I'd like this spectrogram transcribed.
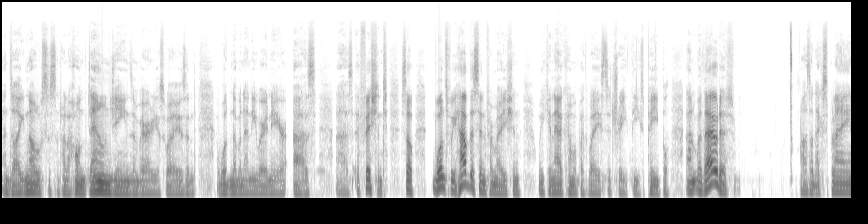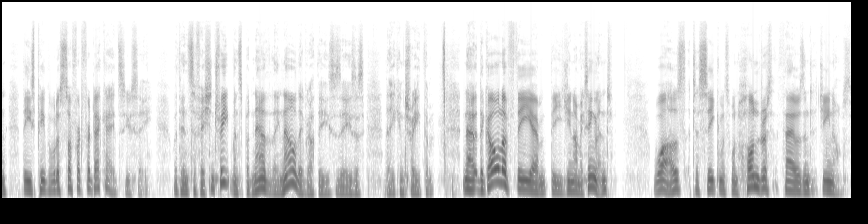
and diagnosis and trying to hunt down genes in various ways, and it wouldn't have been anywhere near as as efficient. So once we have this information, we can now come up with ways to treat these people, and without it. As I'll explain, these people would have suffered for decades, you see, with insufficient treatments. But now that they know they've got these diseases, they can treat them. Now, the goal of the um, the Genomics England was to sequence 100,000 genomes.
